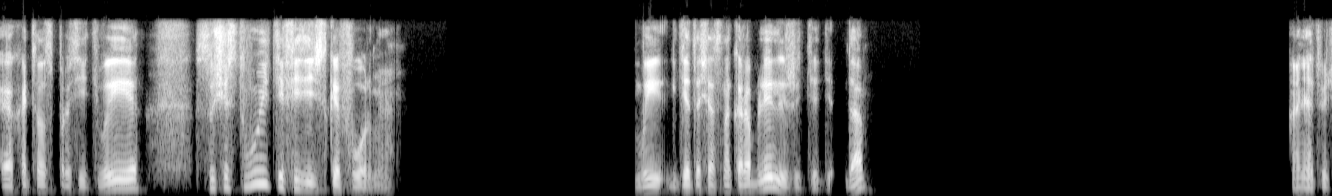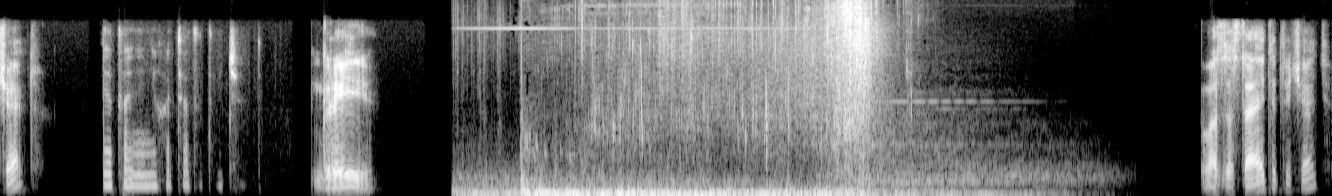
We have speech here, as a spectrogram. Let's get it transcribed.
я хотел спросить, вы существуете в физической форме? Вы где-то сейчас на корабле лежите, да? Они отвечают? Нет, они не хотят отвечать. Грей. Вас заставить отвечать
